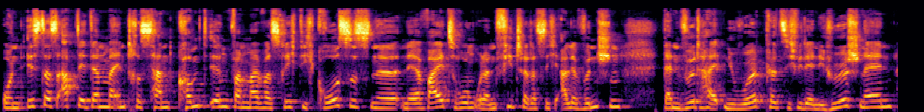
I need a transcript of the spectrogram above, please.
Und ist das Update dann mal interessant? Kommt irgendwann mal was richtig Großes, eine, eine Erweiterung oder ein Feature, das sich alle wünschen? Dann wird halt New World plötzlich wieder in die Höhe schnellen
